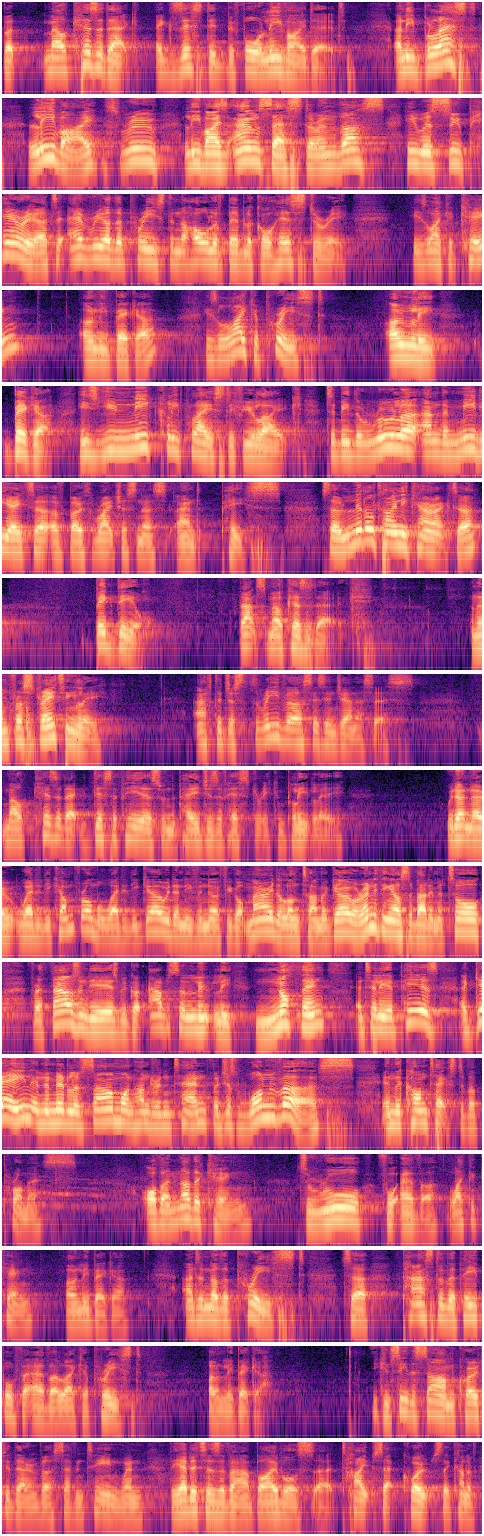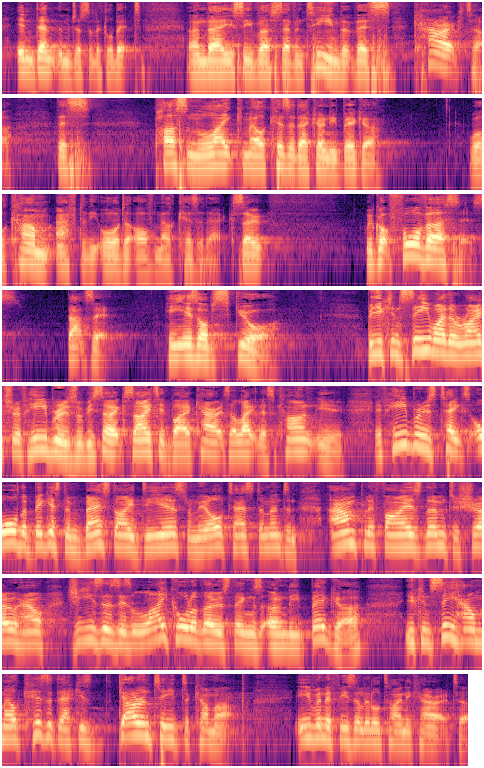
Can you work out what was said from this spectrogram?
But Melchizedek existed before Levi did. And he blessed Levi through Levi's ancestor, and thus he was superior to every other priest in the whole of biblical history. He's like a king, only bigger. He's like a priest, only bigger. He's uniquely placed, if you like, to be the ruler and the mediator of both righteousness and peace. So, little tiny character, big deal. That's Melchizedek. And then, frustratingly, after just three verses in Genesis, Melchizedek disappears from the pages of history completely. We don't know where did he come from or where did he go. We don't even know if he got married a long time ago or anything else about him at all. For a thousand years, we've got absolutely nothing until he appears again in the middle of Psalm 110 for just one verse in the context of a promise of another king to rule forever, like a king, only bigger, and another priest to pastor the people forever, like a priest, only bigger. You can see the psalm quoted there in verse 17 when the editors of our Bibles uh, typeset quotes, they kind of indent them just a little bit. And there you see verse 17 that this character, this person like Melchizedek, only bigger, will come after the order of Melchizedek. So we've got four verses. That's it. He is obscure. But you can see why the writer of Hebrews would be so excited by a character like this, can't you? If Hebrews takes all the biggest and best ideas from the Old Testament and amplifies them to show how Jesus is like all of those things, only bigger, you can see how Melchizedek is guaranteed to come up, even if he's a little tiny character,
